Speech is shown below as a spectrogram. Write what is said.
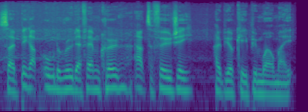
So big up all the Rude FM crew, out to Fuji. Hope you're keeping well, mate.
